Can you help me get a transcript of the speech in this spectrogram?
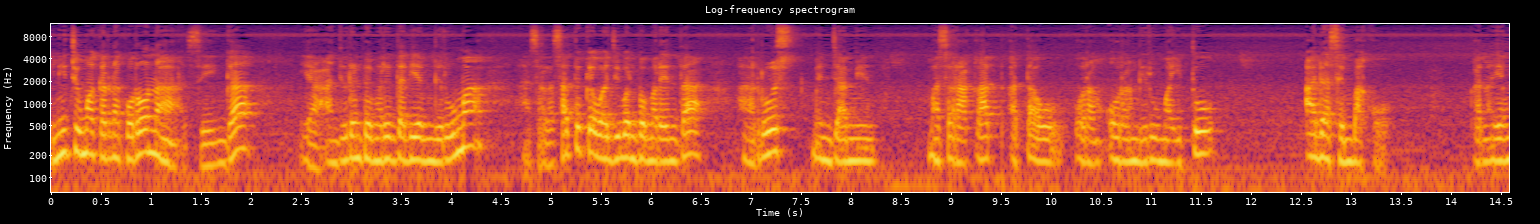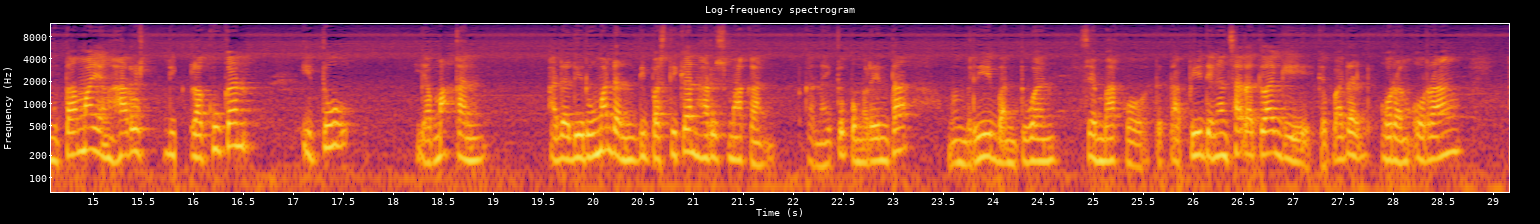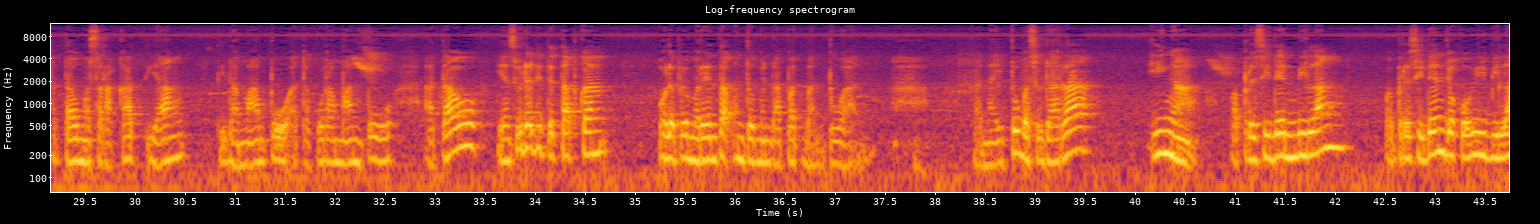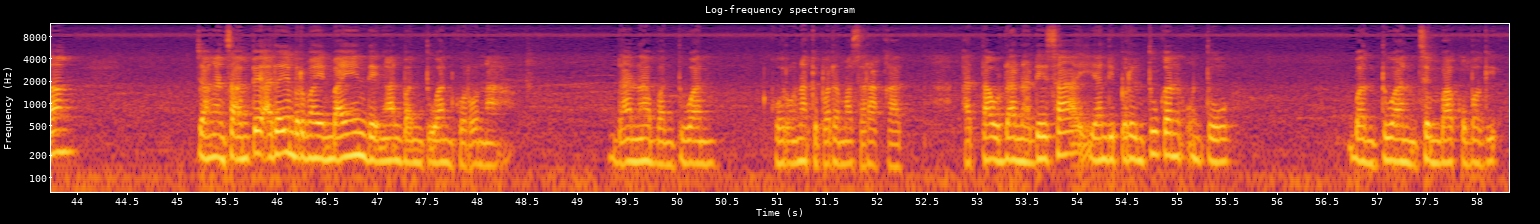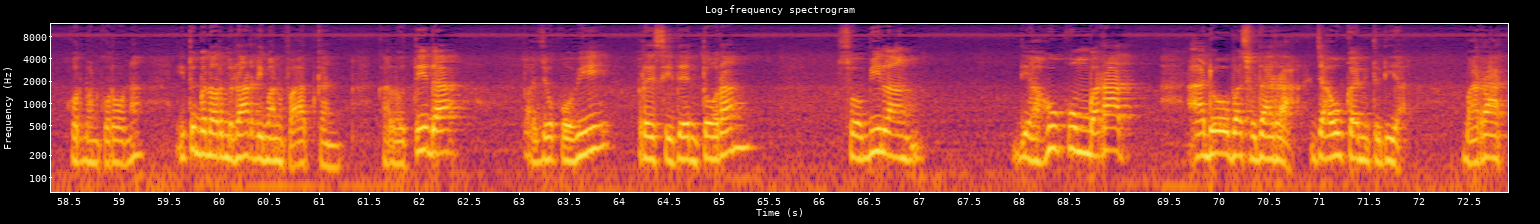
Ini cuma karena corona sehingga ya anjuran pemerintah diam di rumah nah, salah satu kewajiban pemerintah harus menjamin masyarakat atau orang-orang di rumah itu ada sembako. Karena yang utama yang harus dilakukan itu ya makan. Ada di rumah dan dipastikan harus makan. Karena itu pemerintah memberi bantuan sembako. Tetapi dengan syarat lagi kepada orang-orang atau masyarakat yang tidak mampu atau kurang mampu atau yang sudah ditetapkan oleh pemerintah untuk mendapat bantuan. Karena itu Saudara ingat Pak Presiden bilang, Pak Presiden Jokowi bilang jangan sampai ada yang bermain-main dengan bantuan corona. Dana bantuan corona kepada masyarakat atau dana desa yang diperuntukkan untuk bantuan sembako bagi korban corona itu benar-benar dimanfaatkan. Kalau tidak, Pak Jokowi, Presiden Torang, so bilang dia hukum barat. Aduh saudara jauhkan itu dia. Barat.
